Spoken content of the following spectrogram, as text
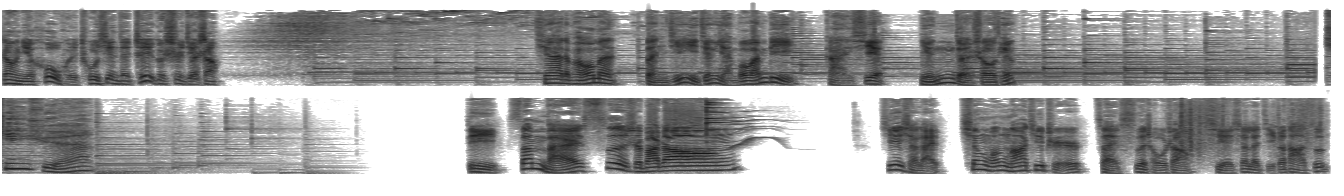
让你后悔出现在这个世界上。亲爱的朋友们。本集已经演播完毕，感谢您的收听。天雪第三百四十八章。接下来，枪王拿起纸，在丝绸上写下了几个大字：“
